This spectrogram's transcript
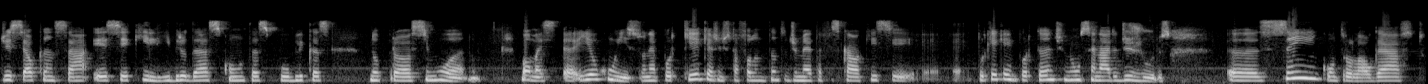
de se alcançar esse equilíbrio das contas públicas no próximo ano. Bom, mas eh, e eu com isso, né? Por que, que a gente está falando tanto de meta fiscal aqui? Se, é, por que, que é importante num cenário de juros? Uh, sem controlar o gasto,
